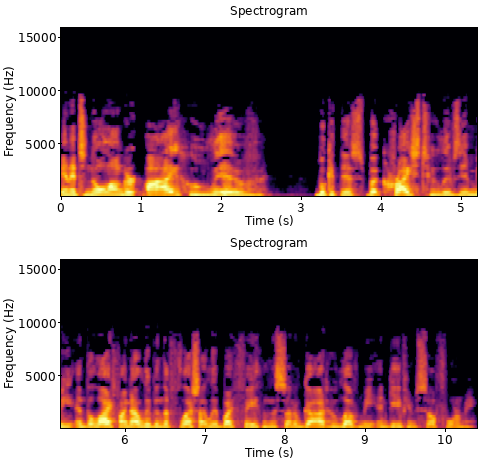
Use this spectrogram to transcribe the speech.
and it's no longer I who live, look at this, but Christ who lives in me, and the life I now live in the flesh, I live by faith in the Son of God who loved me and gave himself for me.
